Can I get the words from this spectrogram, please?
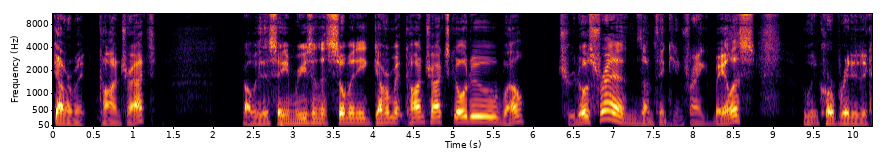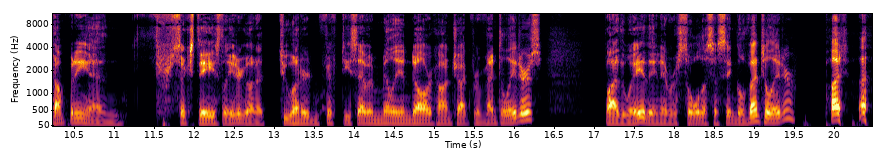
government contract. Probably the same reason that so many government contracts go to, well, Trudeau's friends. I'm thinking Frank Baylis, who incorporated a company and six days later got a $257 million contract for ventilators. By the way, they never sold us a single ventilator, but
